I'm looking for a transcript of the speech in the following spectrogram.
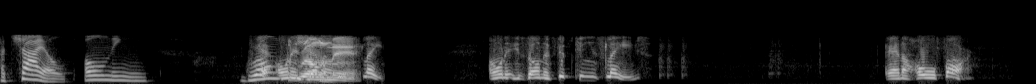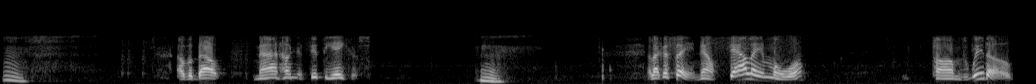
A child owning grown yeah, owning. Grown man. slaves. Owning, he was owning 15 slaves and a whole farm Hmm. of about 950 acres. Hmm. Like I say, now Sally Moore, Tom's widow,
